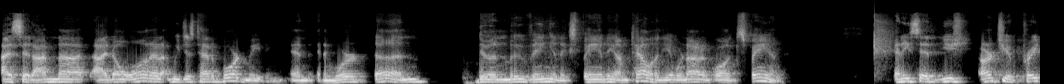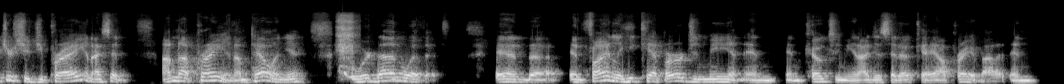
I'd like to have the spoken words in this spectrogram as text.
I said, I'm not, I don't want it. We just had a board meeting and, and we're done doing moving and expanding. I'm telling you, we're not going to expand. And he said, you, Aren't you a preacher? Should you pray? And I said, I'm not praying. I'm telling you, we're done with it. And uh, and finally, he kept urging me and, and and coaxing me, and I just said, "Okay, I'll pray about it." And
